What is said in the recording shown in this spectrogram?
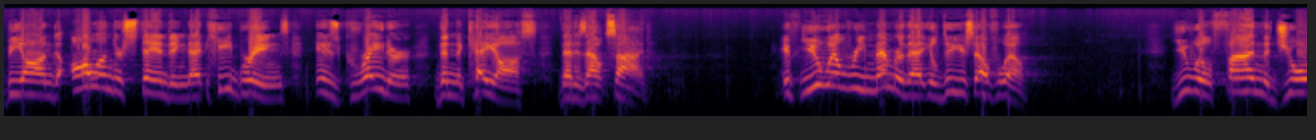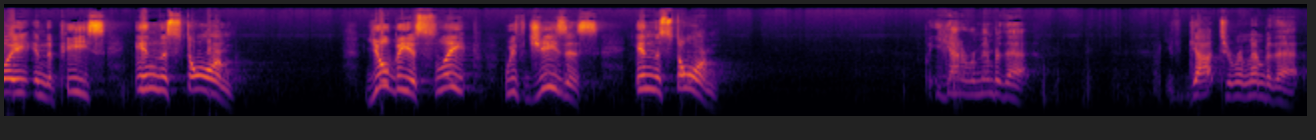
beyond all understanding that He brings is greater than the chaos that is outside. If you will remember that, you'll do yourself well. You will find the joy and the peace in the storm. You'll be asleep with Jesus in the storm. But you got to remember that. You've got to remember that.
